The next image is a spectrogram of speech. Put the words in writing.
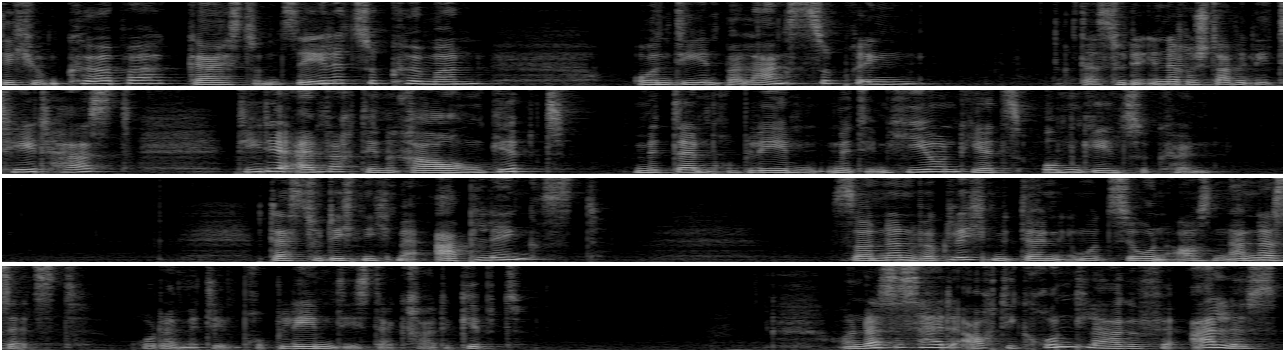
dich um Körper, Geist und Seele zu kümmern und die in Balance zu bringen, dass du eine innere Stabilität hast, die dir einfach den Raum gibt, mit deinen Problemen, mit dem Hier und Jetzt umgehen zu können. Dass du dich nicht mehr ablenkst, sondern wirklich mit deinen Emotionen auseinandersetzt oder mit den Problemen, die es da gerade gibt. Und das ist halt auch die Grundlage für alles.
